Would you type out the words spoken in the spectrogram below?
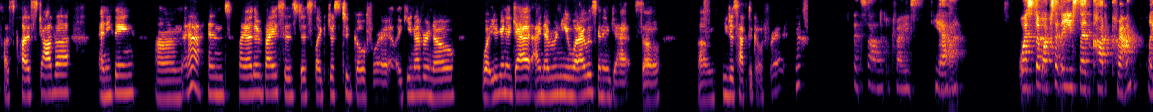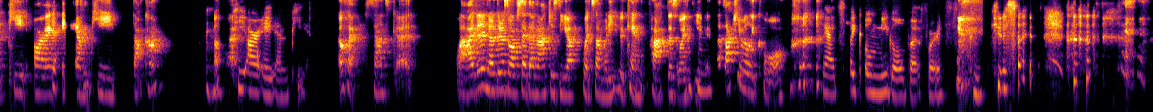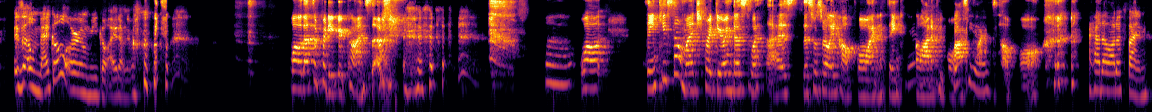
java anything um, yeah and my other advice is just like just to go for it like you never know what you're gonna get. I never knew what I was gonna get, so um, you just have to go for it. Yeah. That's solid advice. Yeah. What's the website that you said called Cramp? Like P R A M P dot com? Mhm. P R A M P. Okay, sounds good. Wow, I didn't know there's a website that matches you up with somebody who can practice with you. Mhm. That's actually really cool. Yeah, it's like Omegle, but for computer science. Is it Omegle or Omegle? I don't know. well, that's a pretty good concept. Uh, well, thank you so much for doing this with us. This was really helpful, and I think a lot of people also you. find this helpful. I had a lot of fun.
